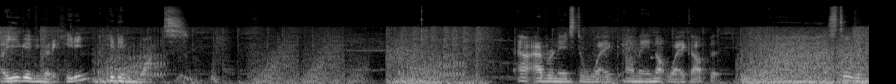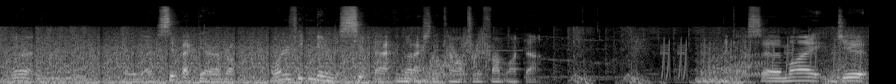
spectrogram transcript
Are you even got to hit him? Hit him once. Our Abra needs to wake, I mean, not wake up, but it still didn't work. There we go. Sit back there, Abra. I wonder if you can get him to sit back and not actually come up to the front like that. Okay, so my Geo,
